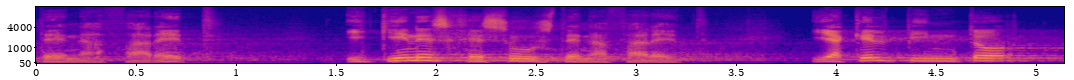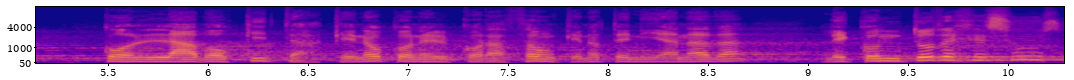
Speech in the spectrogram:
de Nazaret. ¿Y quién es Jesús de Nazaret? Y aquel pintor, con la boquita, que no con el corazón, que no tenía nada, le contó de Jesús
